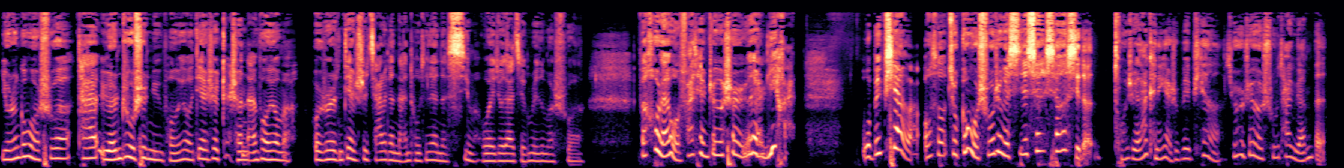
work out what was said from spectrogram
有人跟我说他原著是女朋友，电视改成男朋友嘛，或者说是电视加了个男同性恋的戏嘛，我也就在节目里这么说了。但后来我发现这个事儿有点厉害。我被骗了，also 就跟我说这个新消息的同学，他肯定也是被骗了。就是这个书，它原本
